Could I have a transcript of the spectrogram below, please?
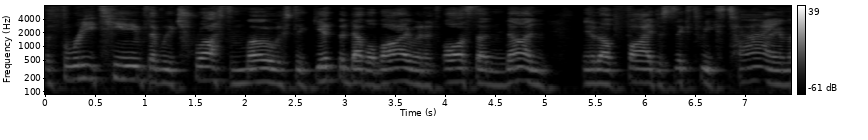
the three teams that we trust most to get the double bye when it's all said and done in about five to six weeks' time.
